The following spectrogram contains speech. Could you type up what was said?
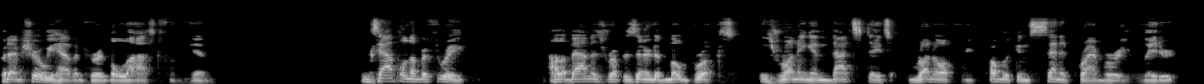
but I'm sure we haven't heard the last from him. Example number three Alabama's Representative Mo Brooks is running in that state's runoff Republican Senate primary later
